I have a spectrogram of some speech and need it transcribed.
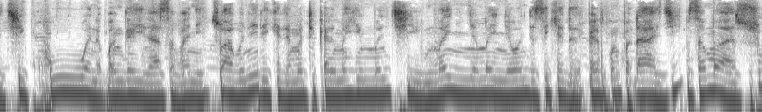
ya ce kowane ɓangare nasa ba ne. So abu ne da ke da matuƙar muhimmanci manya-manya wanda suke da ƙarfin faɗa a ji musamman su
